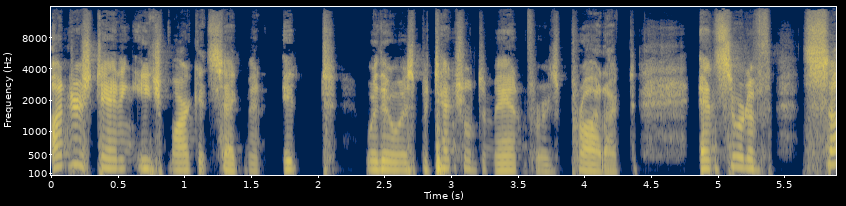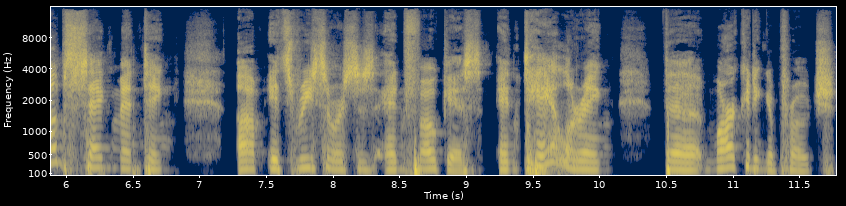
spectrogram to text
understanding each market segment. It where there was potential demand for its product and sort of sub-segmenting um, its resources and focus and tailoring the marketing approach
